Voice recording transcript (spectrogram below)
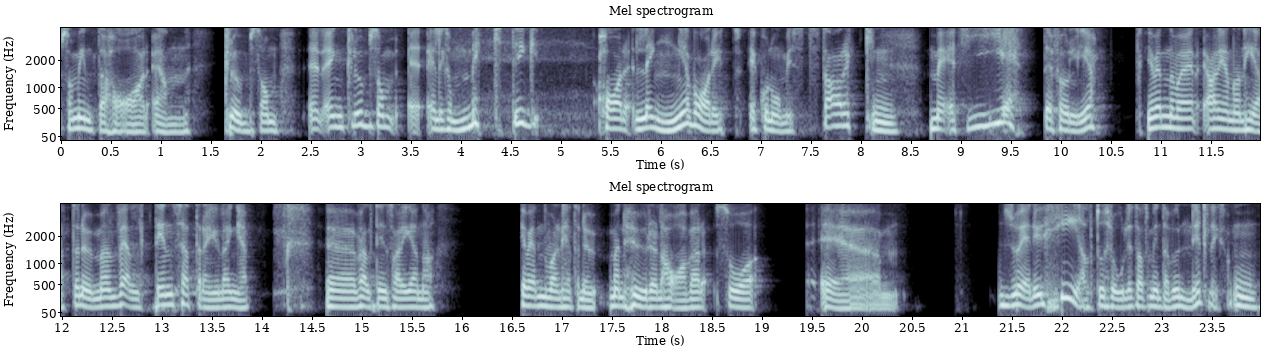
som inte har en klubb som, en klubb som är liksom mäktig, har länge varit ekonomiskt stark, Mm. med ett jättefölje. Jag vet inte vad arenan heter nu, men Veltins hette den ju länge. Uh, Veltins arena. Jag vet inte vad den heter nu, men hur eller haver så, ehm, så är det ju helt otroligt att de inte har vunnit. Liksom. Mm.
